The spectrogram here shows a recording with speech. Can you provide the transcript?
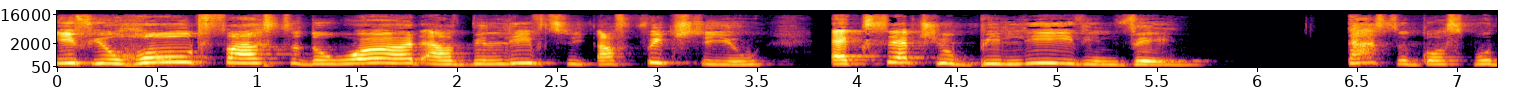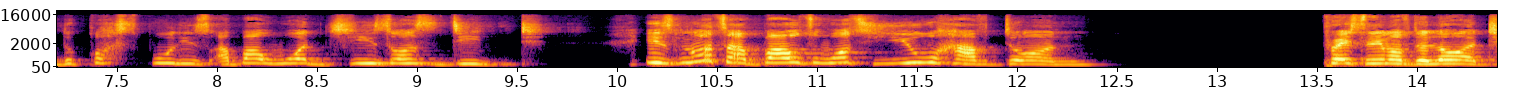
if you hold fast to the word I've believed to, I've preached to you, except you believe in vain. That's the gospel. The gospel is about what Jesus did. It's not about what you have done. Praise the name of the Lord.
